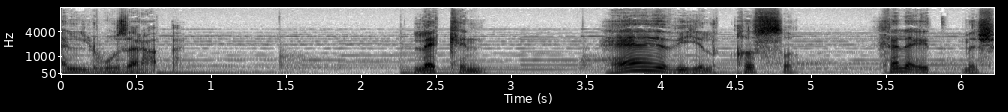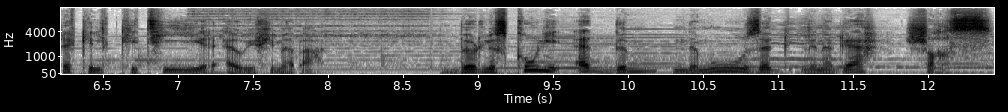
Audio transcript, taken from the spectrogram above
الوزراء. لكن هذه القصة خلقت مشاكل كتير قوي فيما بعد. بيرلسكوني قدم نموذج لنجاح شخص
